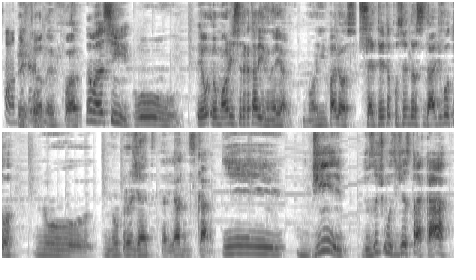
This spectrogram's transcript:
foda. É foda, é foda. Não, mas assim, o... Eu, eu moro em Santa Catarina, né, Yara? Eu moro em Palhoça. 70% da cidade votou no, no projeto, tá ligado? Dos caras. E de dos últimos dias pra cá,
